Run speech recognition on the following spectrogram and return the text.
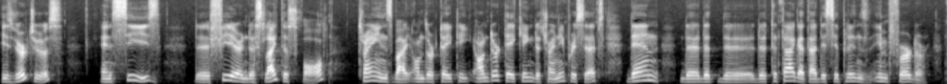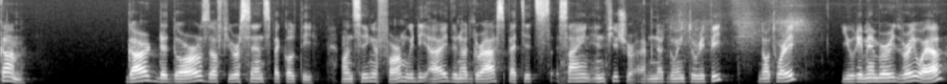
is virtuous and sees the fear in the slightest fault, trains by undertaking, undertaking the training precepts, then the, the, the, the Tathagata disciplines him further. Come, guard the doors of your sense faculty. On seeing a form with the eye, do not grasp at its sign in future. I'm not going to repeat, don't worry. You remember it very well.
